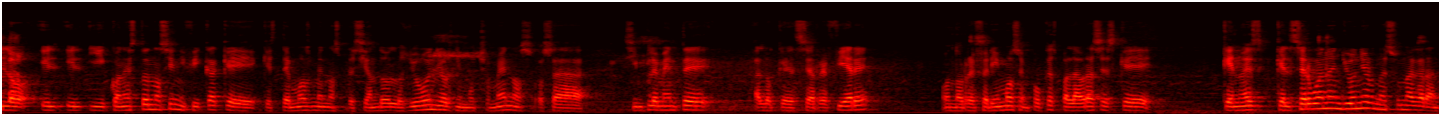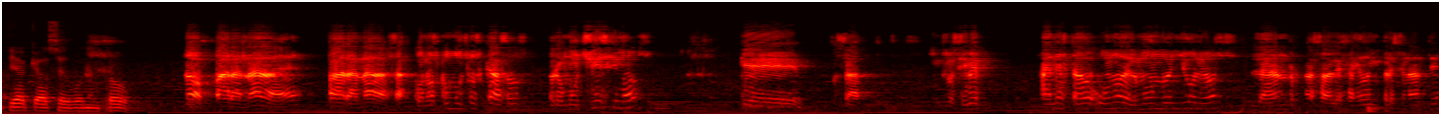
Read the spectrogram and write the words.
lo, y, con esto no significa que, estemos menospreciando los juniors, ni mucho menos. O sea, simplemente a lo que se refiere o nos referimos en pocas palabras es que, que, no es, que el ser bueno en junior no es una garantía que va a ser bueno en pro. No, para nada, ¿eh? Para nada. O sea, conozco muchos casos, pero muchísimos, que, o sea, inclusive han estado uno del mundo en juniors, la han, o les ha ido impresionante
